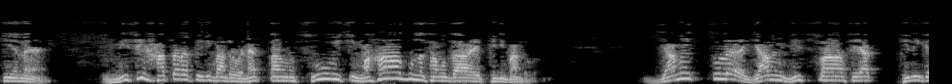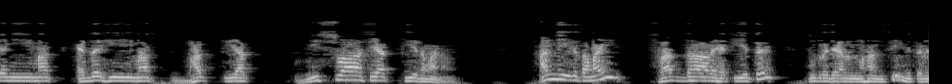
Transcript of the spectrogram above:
කියන 24 පිළිබඳව නැත්නම් සූවිසි මහා ගුණ සමුදාය පිළිබඳව යමෙක් තුල යම් විශ්වාසයක් පිළිගැනීමක් ඇදහිීමක් භක්තියක් විශ්වාසයක් තියෙනවා නම් අන්න ඒක තමයි ශ්‍රද්ධාව හැටියට බුදුරජාණන් වහන්සේ මෙතන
